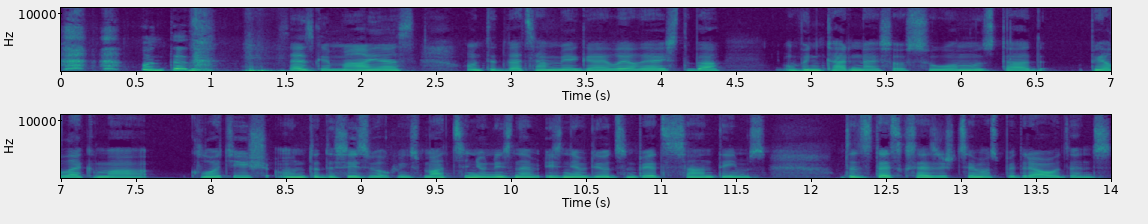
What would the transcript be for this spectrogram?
un tad es aizgāju mājās, un tad vecām iegāja lielajā istabā un viņi karināja savu somu uz tādu pieliekamā kloķīšu, un tad es izvilku viņas maciņu un izņēmu, izņēmu 25 centīmus. Tad es teicu, ka es aiziešu ciemos pie draudzenes.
